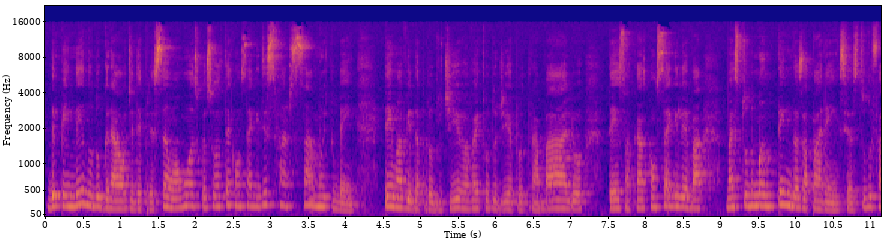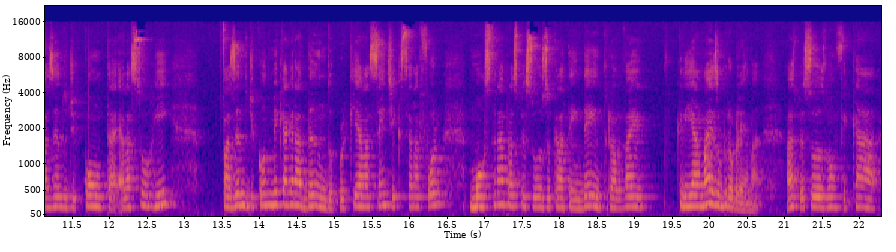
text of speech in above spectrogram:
Dependendo do grau de depressão, algumas pessoas até conseguem disfarçar muito bem. Tem uma vida produtiva, vai todo dia para o trabalho, tem sua casa, consegue levar, mas tudo mantendo as aparências, tudo fazendo de conta, ela sorri fazendo de conta, meio que agradando, porque ela sente que se ela for mostrar para as pessoas o que ela tem dentro, ela vai criar mais um problema. As pessoas vão ficar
